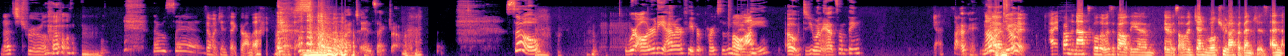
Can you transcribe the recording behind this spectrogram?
That's true. Mm. that was sad. So much insect drama. so much insect drama. So, we're already at our favorite parts of the Oh, I'm- movie. Oh, did you want to add something? Yes. sorry. Okay. No, that's do fine. it. I found an article that was about the um, it was sort of a general true life adventures, and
